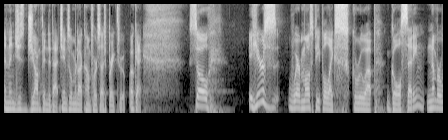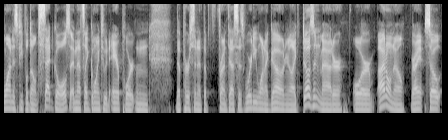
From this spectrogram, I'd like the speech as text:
and then just jump into that. JamesWedmore.com forward slash breakthrough. Okay. So here's where most people like screw up goal setting. Number one is people don't set goals, and that's like going to an airport and the person at the front desk says, Where do you want to go? And you're like, Doesn't matter, or I don't know, right? So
